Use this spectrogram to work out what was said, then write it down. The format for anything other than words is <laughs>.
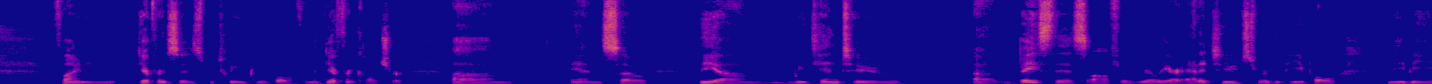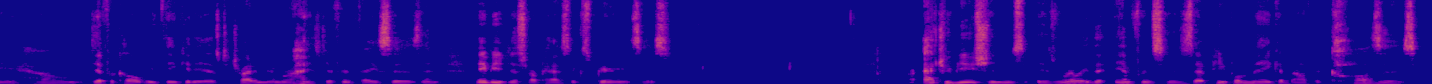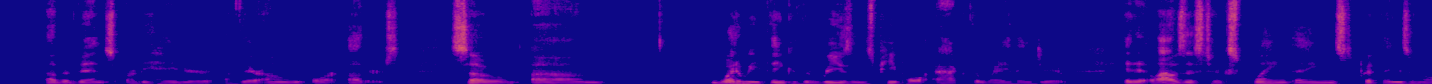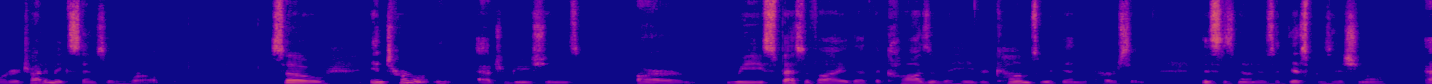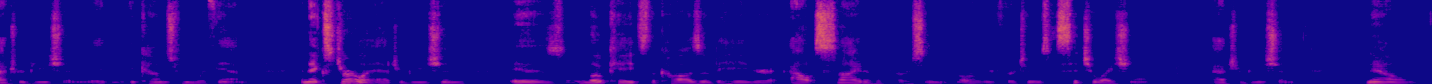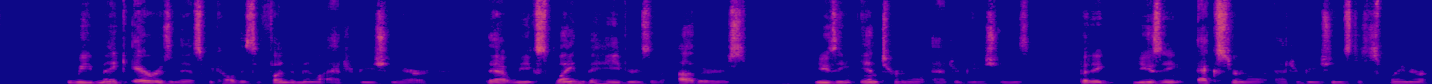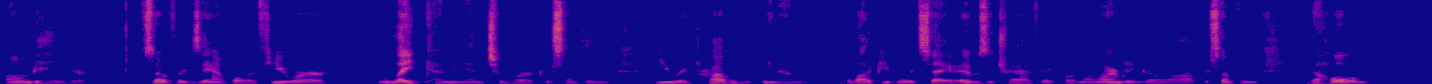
finding differences between people from a different culture. Um, and so the um, we tend to uh, base this off of really our attitudes toward the people, maybe how difficult we think it is to try to <laughs> memorize different faces, and maybe just our past experiences. Our attributions is really the inferences that people make about the causes of events or behavior of their own or others. So, um, what do we think of the reasons people act the way they do? It allows us to explain things, to put things in order, try to make sense of the world. So, internal attributions are we specify that the cause of behavior comes within the person. This is known as a dispositional attribution, it, it comes from within. An external attribution is locates the cause of behavior outside of a person, or referred to as a situational attribution. Now, we make errors in this. We call this a fundamental attribution error that we explain the behaviors of others using internal attributions, but using external attributions to explain our own behavior. So, for example, if you were late coming into work or something, you would probably, you know, a lot of people would say it was the traffic or my alarm didn't go off or something. The whole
